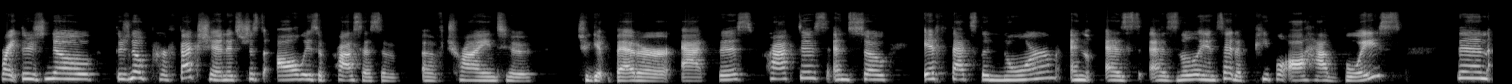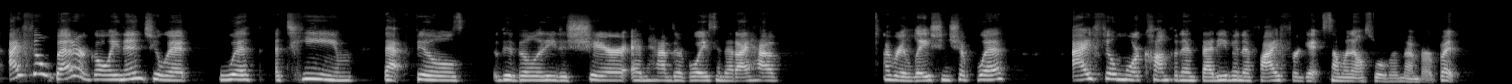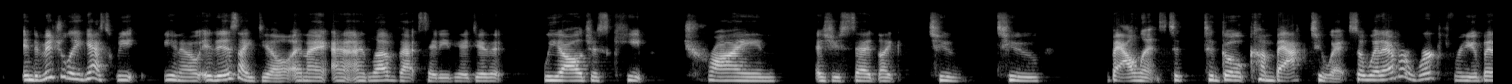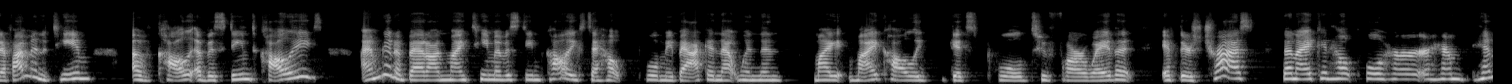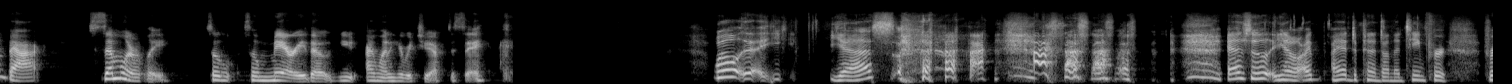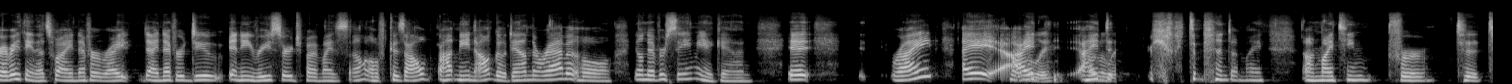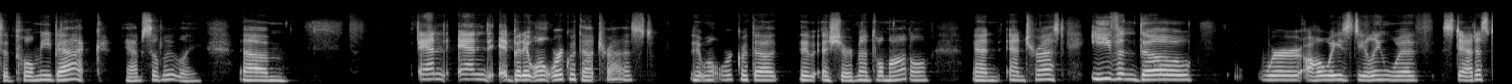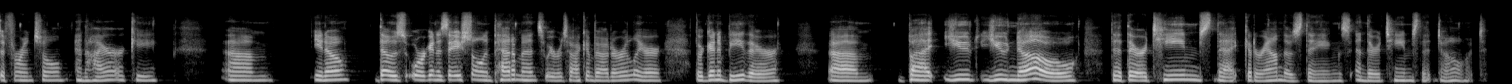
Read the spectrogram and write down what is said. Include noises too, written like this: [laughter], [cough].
right, there's no there's no perfection. It's just always a process of of trying to to get better at this practice. And so if that's the norm, and as as Lillian said, if people all have voice, then I feel better going into it with a team that feels the ability to share and have their voice and that I have a relationship with. I feel more confident that even if I forget, someone else will remember. But individually, yes, we, you know, it is ideal. And I, and I love that, Sadie, the idea that we all just keep trying, as you said, like to, to balance to to go come back to it. So whatever works for you. But if I'm in a team of coll- of esteemed colleagues, I'm going to bet on my team of esteemed colleagues to help pull me back, and that when then my my colleague gets pulled too far away, that if there's trust, then I can help pull her or him him back. Similarly, so so Mary, though, you I want to hear what you have to say. Well, uh, Yes. [laughs] Absolutely. You know, I, I had to depend on the team for, for everything. That's why I never write, I never do any research by myself because I'll, I mean, I'll go down the rabbit hole. You'll never see me again. It, right. I, totally. I, totally. [laughs] I depend on my, on my team for, to, to pull me back. Absolutely. Um, and, and, but it won't work without trust it won't work without a shared mental model and and trust even though we're always dealing with status differential and hierarchy. Um, you know those organizational impediments we were talking about earlier they're going to be there. Um, but you you know that there are teams that get around those things and there are teams that don't.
